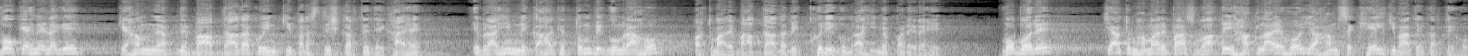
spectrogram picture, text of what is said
وہ کہنے لگے کہ ہم نے اپنے باپ دادا کو ان کی پرستش کرتے دیکھا ہے۔ ابراہیم نے کہا کہ تم بھی گمراہ ہو اور تمہارے باپ دادا بھی کھلی گمراہی میں پڑے رہے۔ وہ بولے، کیا تم ہمارے پاس واقعی حق لائے ہو یا ہم سے کھیل کی باتیں کرتے ہو؟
